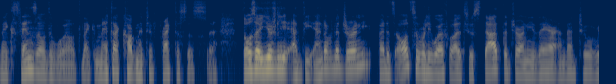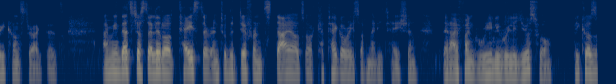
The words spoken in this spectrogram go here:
make sense of the world like metacognitive practices. Uh, those are usually at the end of the journey but it's also really worthwhile to start the journey there and then to reconstruct it. I mean that's just a little taster into the different styles or categories of meditation that i find really really useful. Because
